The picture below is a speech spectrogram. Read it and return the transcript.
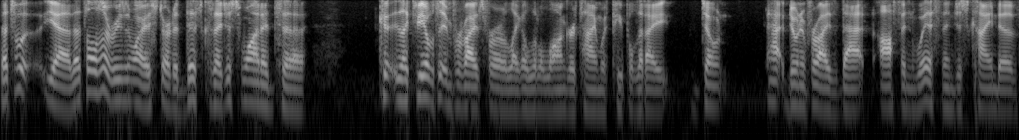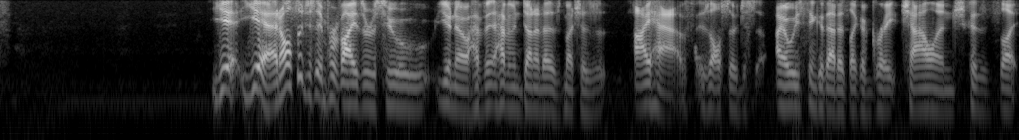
that's what. Yeah, that's also a reason why I started this because I just wanted to like to be able to improvise for like a little longer time with people that I don't don't improvise that often with and just kind of yeah yeah and also just improvisers who you know haven't haven't done it as much as i have is also just i always think of that as like a great challenge because it's like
